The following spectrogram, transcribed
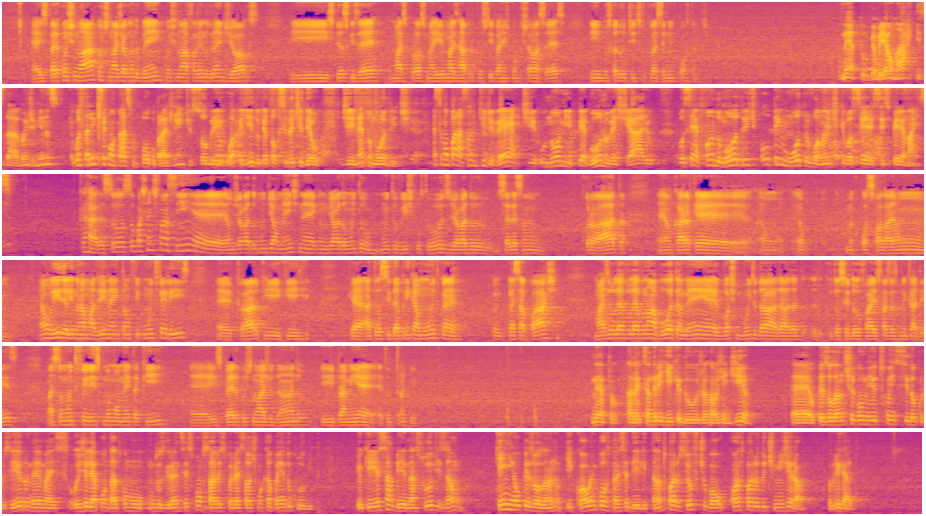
É, espero continuar, continuar jogando bem, continuar fazendo grandes jogos. E se Deus quiser, o mais próximo aí, o mais rápido possível a gente conquistar o acesso e em busca do título que vai ser muito importante. Neto, Gabriel Marques da Band Minas. Eu gostaria que você contasse um pouco pra gente sobre o apelido que a torcida te deu, de Neto Modric. Essa comparação te diverte? O nome pegou no vestiário? Você é fã do Modric ou tem um outro volante que você se espelha mais? Cara, eu sou, sou bastante fã sim, é, é um jogador mundialmente, né, um jogador muito, muito visto por todos, jogador de seleção croata, é um cara que é, é, um, é um, como é que eu posso falar, é um, é um líder ali no Real Madrid, né, então fico muito feliz, é claro que, que, que a torcida brinca muito com, com, com essa parte, mas eu levo, levo numa boa também, é, gosto muito da, da, da, que o torcedor faz, faz as brincadeiras, mas estou muito feliz com o meu momento aqui, é, espero continuar ajudando e para mim é, é, tudo tranquilo. Neto, Alexandre Henrique do Jornal Hoje em Dia. É, o Pesolano chegou meio desconhecido ao Cruzeiro, né, mas hoje ele é apontado como um dos grandes responsáveis por essa última campanha do clube. Eu queria saber, na sua visão, quem é o Pesolano e qual a importância dele tanto para o seu futebol quanto para o do time em geral. Obrigado.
